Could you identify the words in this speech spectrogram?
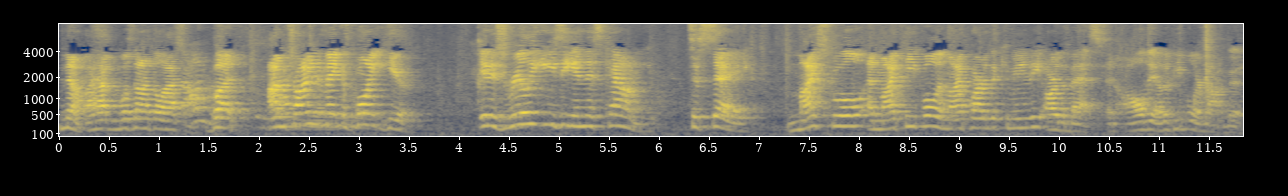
No, I haven't. Was not at the last one. But I'm trying to make a point here. It is really easy in this county to say my school and my people and my part of the community are the best, and all the other people are not good.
